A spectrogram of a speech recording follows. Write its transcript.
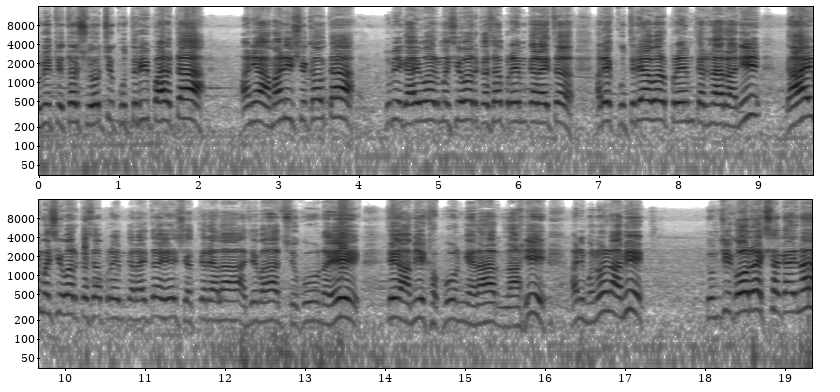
तुम्ही तिथं शोची कुत्री पाळता आणि आम्हाने शिकवता. तुम्ही गायीवर म्हशीवर कसं प्रेम करायचं? अरे कुत्र्यावर प्रेम करणार आणि गाय म्हशीवर कसं प्रेम करायचं हे शेतकऱ्याला अजिबात शिकू नये. ते आम्ही खपवून घेणार नाही. आणि म्हणून आम्ही तुमची गोरक्षक आहे ना?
